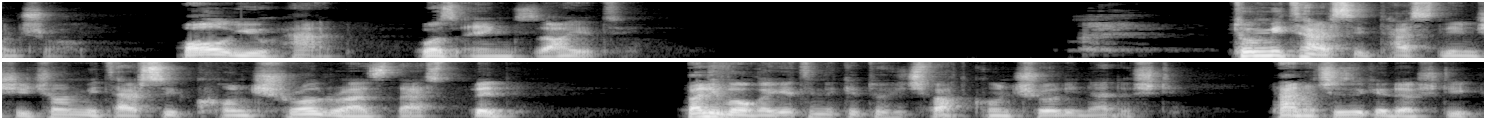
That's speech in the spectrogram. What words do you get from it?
control. All you had was anxiety. تو میترسی تسلیم شی چون میترسی کنترل رو از دست بدی. ولی واقعیت اینه که تو هیچ وقت کنترلی نداشتی. تنها چیزی که داشتی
